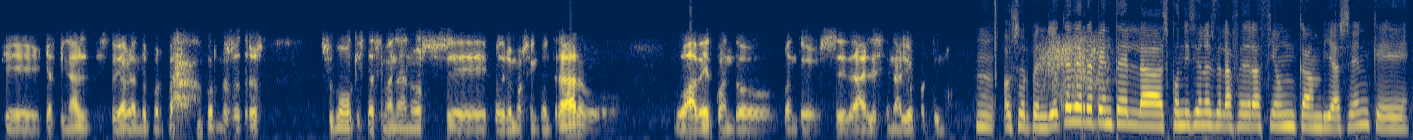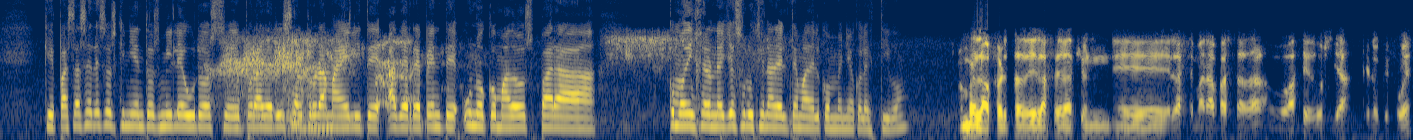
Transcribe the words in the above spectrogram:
que, al final estoy hablando por por nosotros supongo que esta semana nos eh, podremos encontrar o o a ver cuando, cuando se da el escenario oportuno. Mm, ¿Os sorprendió que de repente las condiciones de la federación cambiasen, que, que pasase de esos 500.000 euros eh, por adherirse al programa élite a de repente 1,2 para, como dijeron ellos, solucionar el tema del convenio colectivo? Hombre, la oferta de la federación eh, la semana pasada, o hace dos ya, creo que fue,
